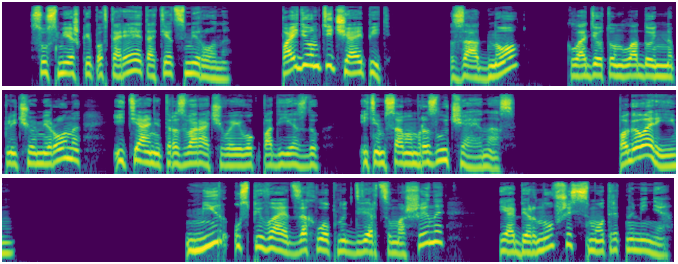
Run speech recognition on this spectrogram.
— с усмешкой повторяет отец Мирона. «Пойдемте чай пить. Заодно...» — кладет он ладонь на плечо Мирона и тянет, разворачивая его к подъезду, и тем самым разлучая нас. «Поговорим». Мир успевает захлопнуть дверцу машины и, обернувшись, смотрит на меня.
